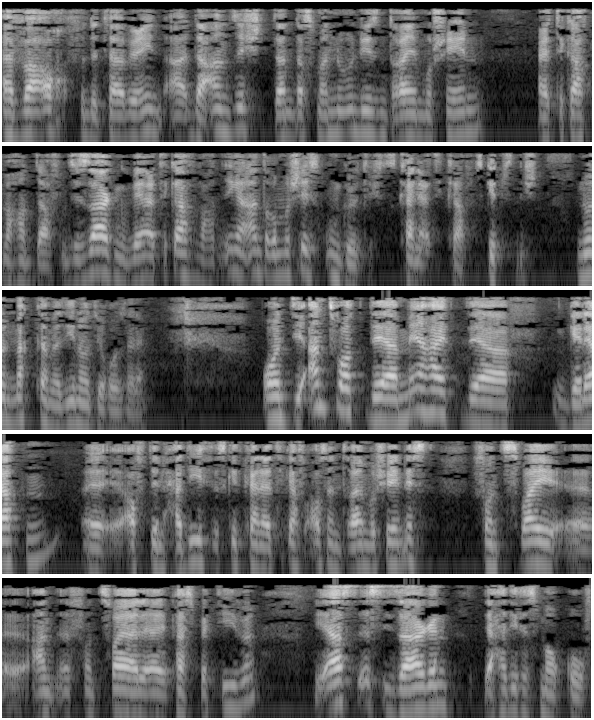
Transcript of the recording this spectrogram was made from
er war auch von der Tabi'in äh, der Ansicht, dann, dass man nur in diesen drei Moscheen I'tikaf machen darf. Und sie sagen, wer I'tikaf macht in irgendeiner anderen Moschee ist ungültig. Das ist kein I'tikaf, das gibt es nicht. Nur in Mekka, Medina und Jerusalem. Und die Antwort der Mehrheit der Gelehrten äh, auf den Hadith, es gibt kein I'tikaf außer in drei Moscheen, ist von zwei, äh, an, von zweierlei Perspektive. Die erste ist, sie sagen, der Hadith ist Mawquf.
